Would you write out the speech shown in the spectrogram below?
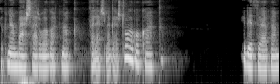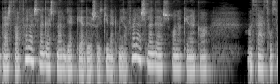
ők nem vásárolgatnak felesleges dolgokat, idézőjelben persze a felesleges, mert ugye kérdés, hogy kinek mi a felesleges, van akinek a, a 120.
